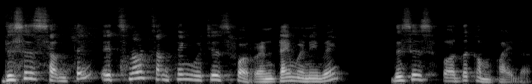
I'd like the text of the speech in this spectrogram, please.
this is something, it's not something which is for runtime anyway. This is for the compiler.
